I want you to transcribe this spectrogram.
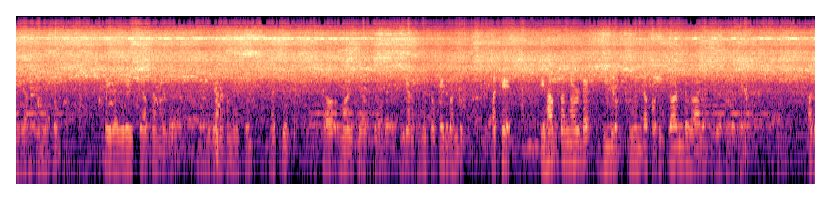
നിര്യാണ സമയത്തും ഈ ലൈബ്രറി വിദ്യാർത്ഥികളുടെ നിര്യാണ സമയത്തും മറ്റ് നമ്മുടെ കല്യാണ നിര്യാണ സമയത്തൊക്കെ ഇത് കണ്ടു. പക്ഷേ ശിഹാബ്ദങ്ങളുടെ ജീവിതം നീണ്ട പതിറ്റാണ്ട് കാലം ഇദ്ദേഹത്തിന്റെ പേരാണ് അത്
